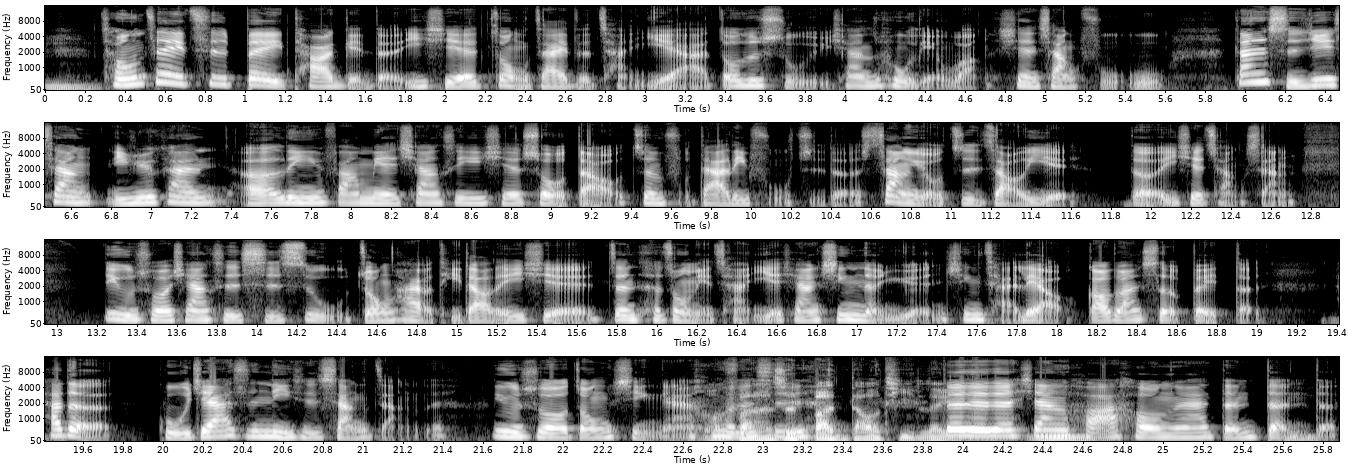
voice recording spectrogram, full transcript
嗯，从这一次被 target 的一些重灾的产业啊，都是属于像是互联网、线上服务。但是实际上，你去看呃，另一方面，像是一些受到政府大力扶持的上游制造业的一些厂商，例如说像是“十四五”中还有提到的一些政策重点产业，像新能源、新材料、高端设备等，它的。股价是逆势上涨的，例如说中型啊，或者是半导体类，对对对，像华虹啊等等的，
